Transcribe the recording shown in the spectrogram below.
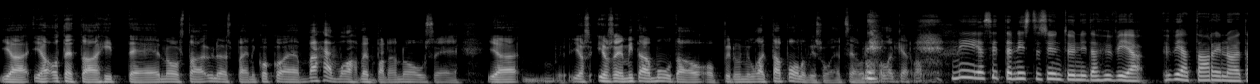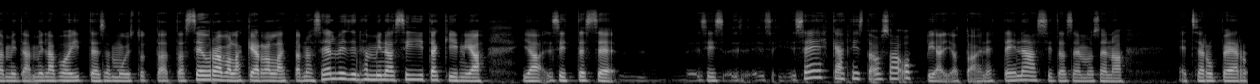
ja, ja otetaan hittejä ja noustaan ylöspäin, niin koko ajan vähän vahvempana nousee. Ja jos, jos ei mitään muuta ole oppinut, niin laittaa polvisuojat seuraavalla kerralla. niin, ja sitten niistä syntyy niitä hyviä, hyviä tarinoita, mitä, millä voi itseensä muistuttaa että seuraavalla kerralla, että no selvisinhän minä siitäkin. Ja, ja sitten se, siis se ehkä, että niistä osaa oppia jotain, että ei näe sitä semmoisena, että se rupeaa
